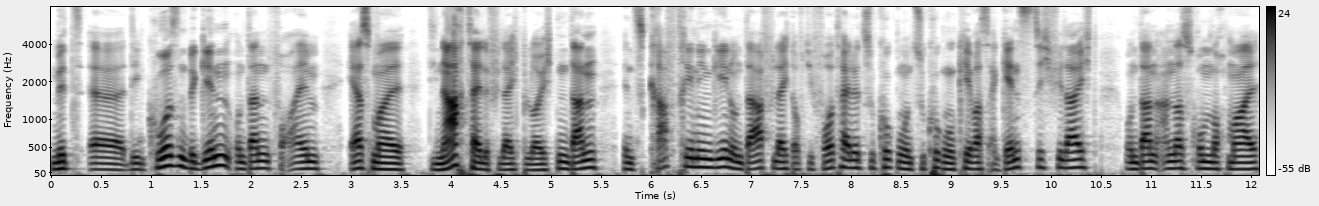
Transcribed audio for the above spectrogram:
mit äh, den Kursen beginnen und dann vor allem erstmal die Nachteile vielleicht beleuchten, dann ins Krafttraining gehen und da vielleicht auf die Vorteile zu gucken und zu gucken, okay, was ergänzt sich vielleicht und dann andersrum nochmal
